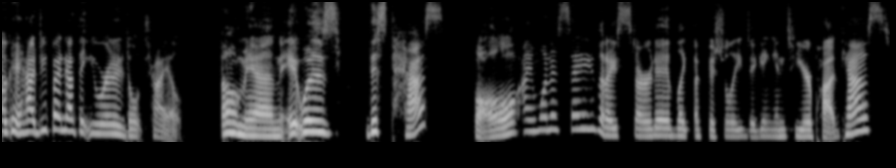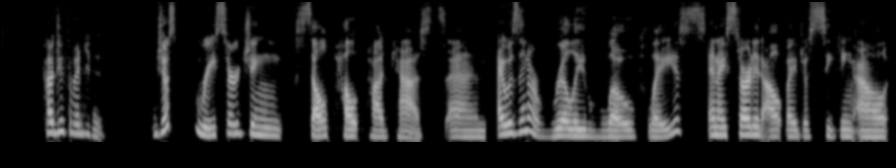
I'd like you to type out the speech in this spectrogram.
Okay. How'd you find out that you were an adult child? Oh man, it was this past fall, I want to say, that I started like officially digging into your podcast. How'd you find it? Just researching self help podcasts. And I was in a really low place. And I started out by just seeking out,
